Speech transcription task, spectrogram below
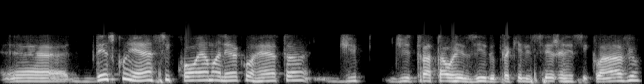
é, desconhece qual é a maneira correta de de tratar o resíduo para que ele seja reciclável,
